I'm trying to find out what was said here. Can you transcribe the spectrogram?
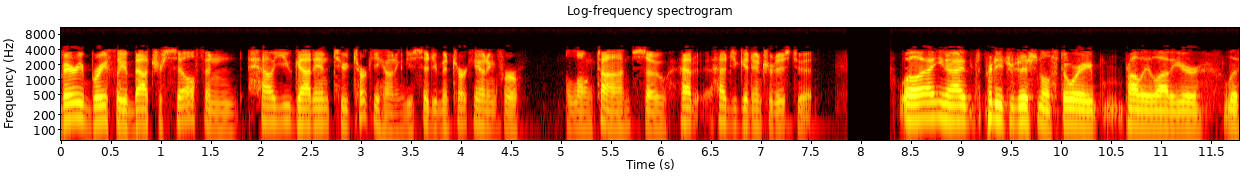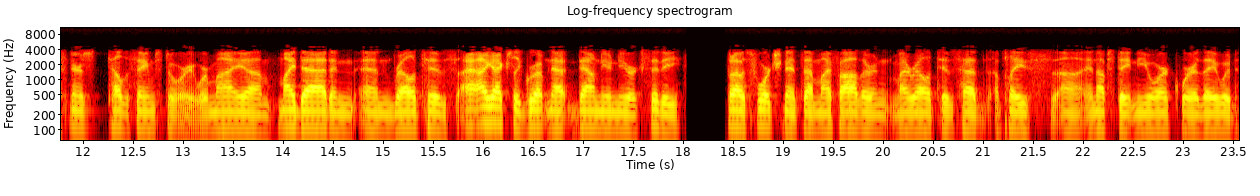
very briefly about yourself and how you got into turkey hunting. You said you've been turkey hunting for a long time, so how how did you get introduced to it? Well, you know, it's a pretty traditional story. Probably a lot of your listeners tell the same story. Where my um, my dad and and relatives, I, I actually grew up na- down near New York City, but I was fortunate that my father and my relatives had a place uh, in upstate New York where they would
